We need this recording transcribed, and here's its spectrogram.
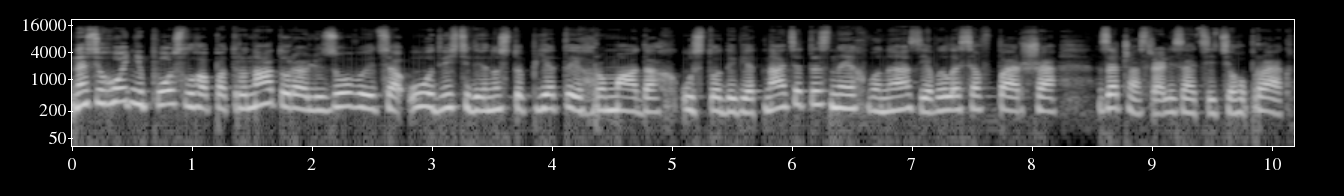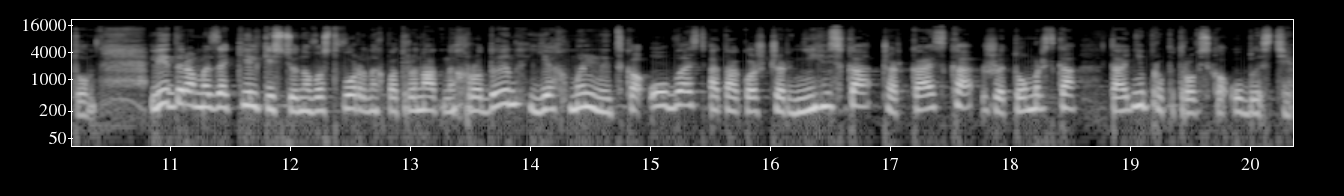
На сьогодні послуга патронату реалізовується у 295 громадах. У 119 з них вона з'явилася вперше за час реалізації цього проекту. Лідерами за кількістю новостворених патронатних родин є Хмельницька область, а також Чернігівська, Черкаська, Житомирська та Дніпропетровська області.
